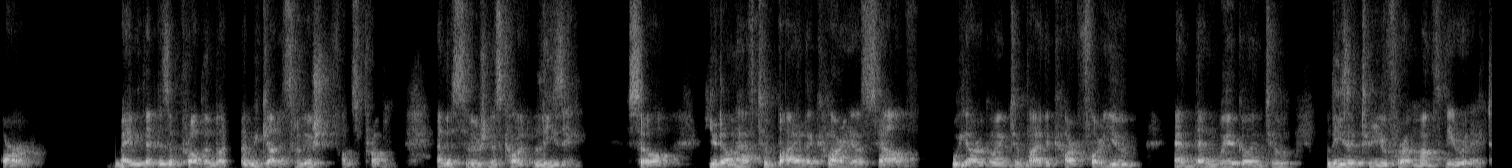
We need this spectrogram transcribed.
or maybe that is a problem, but we got a solution for this problem. And this solution is called leasing. So you don't have to buy the car yourself. We are going to buy the car for you. And then we're going to lease it to you for a monthly rate.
